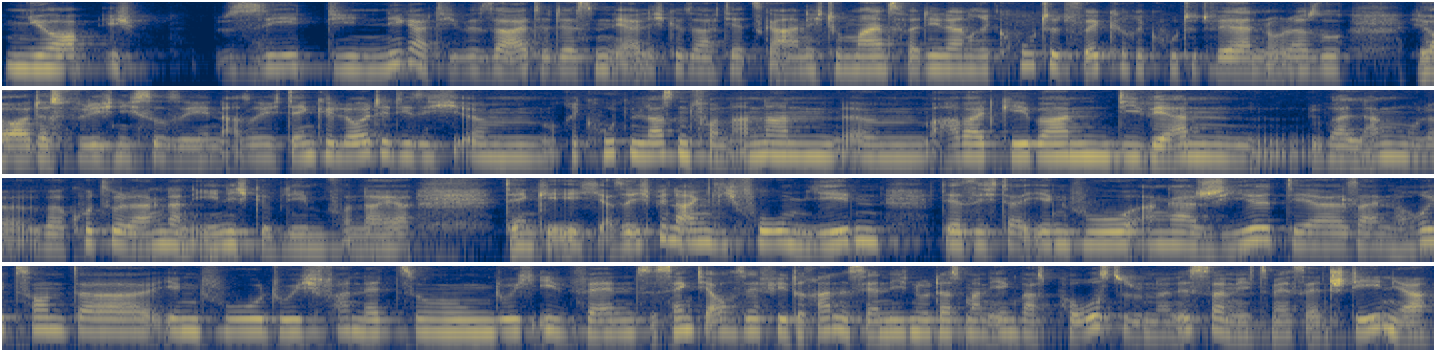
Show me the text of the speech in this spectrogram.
Ja, ich sehe die negative Seite dessen ehrlich gesagt jetzt gar nicht. Du meinst, weil die dann rekrutet, weggerekrutet werden oder so. Ja, das würde ich nicht so sehen. Also ich denke, Leute, die sich ähm, rekruten lassen von anderen ähm, Arbeitgebern, die werden über lang oder über kurz oder lang dann eh nicht geblieben. Von daher denke ich, also ich bin eigentlich froh um jeden, der sich da irgendwo engagiert, der seinen Horizont da irgendwo durch Vernetzung, durch Events, es hängt ja auch sehr viel dran. Es ist ja nicht nur, dass man irgendwas postet und dann ist da nichts mehr. Es entstehen ja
